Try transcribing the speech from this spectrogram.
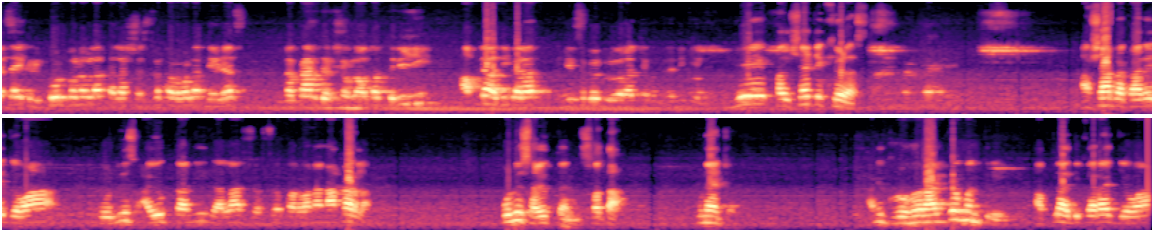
त्याचा एक रिपोर्ट बनवला त्याला शस्त्र परवाना देण्यास नकार दर्शवला होता. तरीही आपल्या अधिकारात हे सगळं गृहराज्यमंत्र्यांनी केलं हे पैशाचे खेळ असतात. अशा प्रकारे जेव्हा पोलीस आयुक्तांनी त्याला शस्त्र परवाना नाकारला पोलीस आयुक्तांनी स्वतः पुण्याच्या आणि गृहराज्य मंत्री आपल्या अधिकारात जेव्हा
